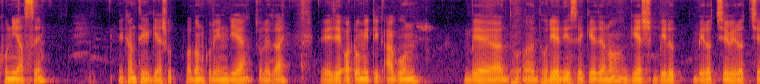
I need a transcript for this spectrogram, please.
খনি আছে। এখান থেকে গ্যাস উৎপাদন করে ইন্ডিয়া চলে যায়। তো এই যে অটোমেটিক আগুন ধরিয়ে দিয়েছে কে যেন, গ্যাস বেরো, বেরোচ্ছে বেরোচ্ছে।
